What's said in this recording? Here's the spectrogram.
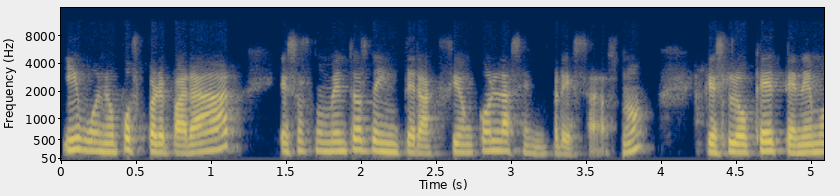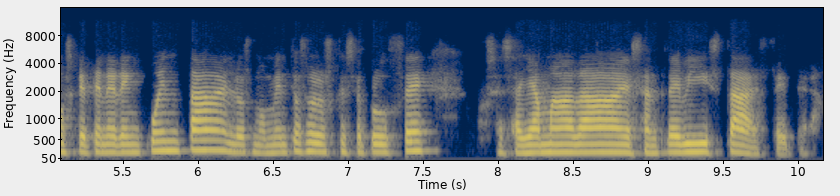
y bueno, pues preparar esos momentos de interacción con las empresas, ¿no? que es lo que tenemos que tener en cuenta en los momentos en los que se produce pues, esa llamada, esa entrevista, etcétera.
